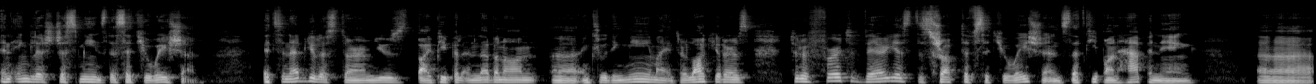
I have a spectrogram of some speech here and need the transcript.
in english just means the situation it's a nebulous term used by people in Lebanon, uh, including me, my interlocutors, to refer to various disruptive situations that keep on happening. Uh,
